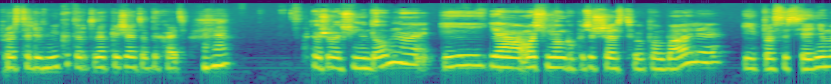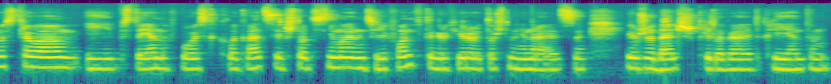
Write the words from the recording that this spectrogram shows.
просто людьми, которые туда приезжают отдыхать. Угу тоже очень удобно. И я очень много путешествую по Бали и по соседним островам, и постоянно в поисках локаций что-то снимаю на телефон, фотографирую то, что мне нравится, и уже дальше предлагаю это клиентам.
